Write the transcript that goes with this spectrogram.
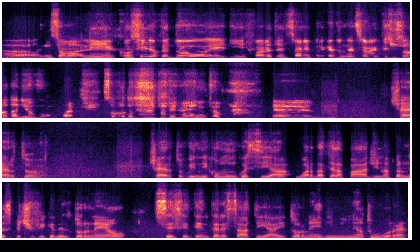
uh, insomma, lì il consiglio che do è di fare attenzione perché tendenzialmente ci sono dadi ovunque, soprattutto sul pavimento. Eh, certo. Certo, quindi comunque sia, guardate la pagina per le specifiche del torneo se siete interessati ai tornei di miniature.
